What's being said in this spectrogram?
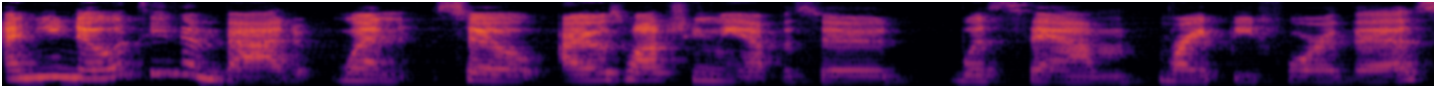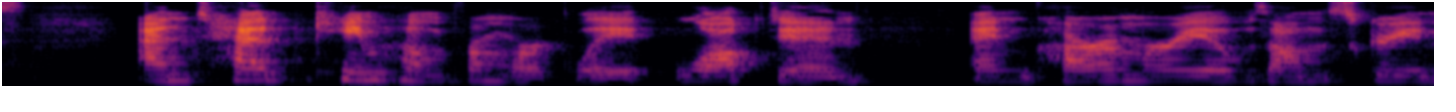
And you know it's even bad when so I was watching the episode with Sam right before this, and Ted came home from work late, walked in, and Cara Maria was on the screen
